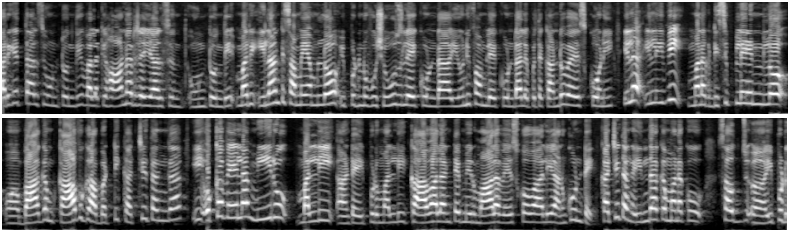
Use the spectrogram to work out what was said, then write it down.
పరిగెత్తాల్సి ఉంటుంది వాళ్ళకి హానర్ చేయాల్సి ఉంటుంది. మరి ఇలాంటి సమయంలో ఇప్పుడు నువ్వు షూస్ లేకుండా యూనిఫామ్ లేకుండా లేకపోతే కండు వేసుకొని ఇలా ఇలా ఇవి మనకు డిసిప్లిన్లో భాగం కావు కాబట్టి ఖచ్చితంగా ఈ ఒకవేళ మీరు మళ్ళీ అంటే ఇప్పుడు మళ్ళీ కావాలంటే మీరు మాల వేసుకోవాలి అనుకుంటే ఖచ్చితంగా ఇందాక మనకు సౌత్ ఇప్పుడు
